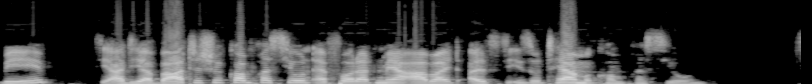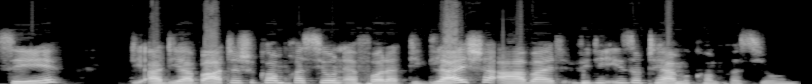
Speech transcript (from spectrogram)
b Die adiabatische Kompression erfordert mehr Arbeit als die isotherme Kompression c Die adiabatische Kompression erfordert die gleiche Arbeit wie die isotherme Kompression.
